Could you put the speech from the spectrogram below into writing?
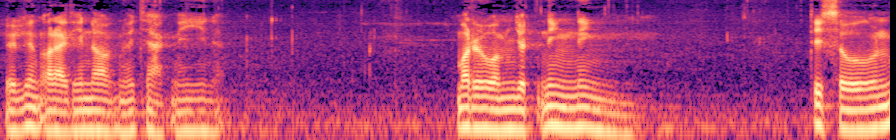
หรือเรื่องอะไรที่นอกเหนือจากนี้เนะี่ยมารวมหยุดนิ่งๆที่ศูนย์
